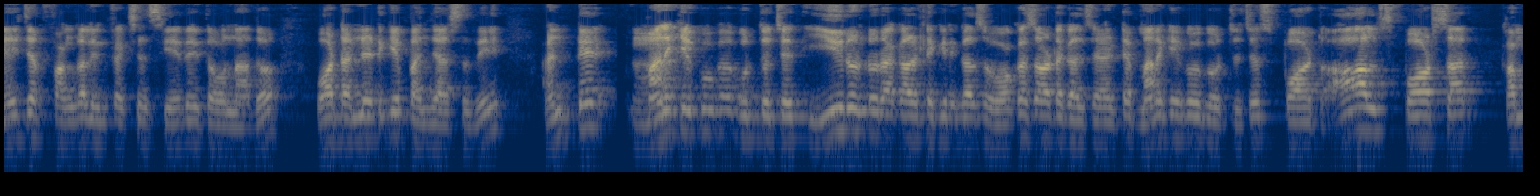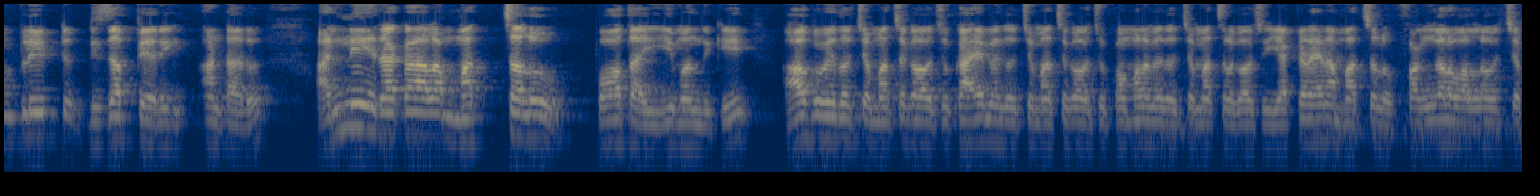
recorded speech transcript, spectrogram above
మేజర్ ఫంగల్ ఇన్ఫెక్షన్స్ ఏదైతే ఉన్నదో వాటన్నిటికీ పనిచేస్తుంది. అంటే మనకి ఎక్కువగా గుర్తొచ్చేది ఈ రెండు రకాల టెక్నికల్స్ ఒక చోట కలిసాయంటే మనకి ఎక్కువ గుర్తొచ్చే spot. All spots are complete disappearing అంటారు. అన్ని రకాల మచ్చలు పోతాయి ఈ మందుకి. ఆకు మీద వచ్చే మచ్చ కావచ్చు కాయ మీద వచ్చే మచ్చ కావచ్చు కొమ్మల మీద వచ్చే మచ్చలు కావచ్చు ఎక్కడైనా మచ్చలు ఫంగల్ వల్ల వచ్చే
